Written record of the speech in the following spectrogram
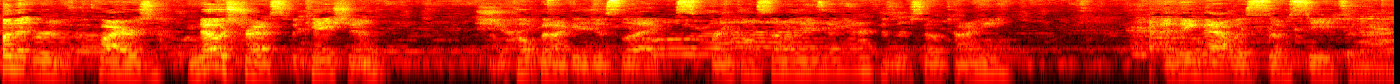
one that requires no stratification. I'm hoping I can just like sprinkle some of these in there because they're so tiny. I think that was some seeds in there.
